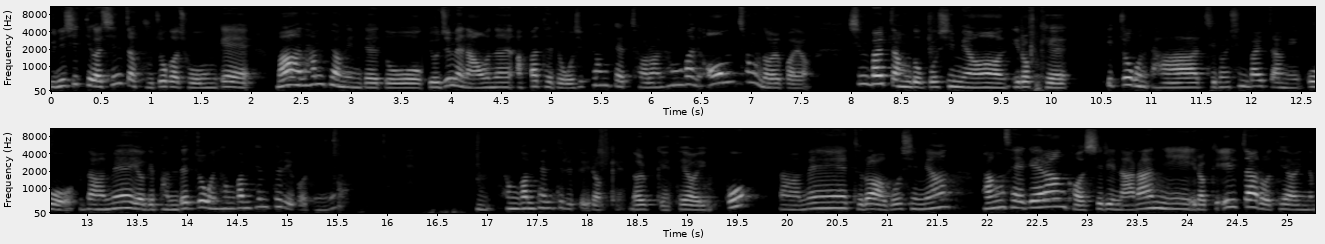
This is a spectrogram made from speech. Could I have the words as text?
유니시티가 진짜 구조가 좋은 게 41평인데도 요즘에 나오는 아파트들 50평대처럼 현관이 엄청 넓어요. 신발장도 보시면 이렇게 이쪽은 다 지금 신발장이고 그 다음에 여기 반대쪽은 현관 팬트리거든요. 음, 현관 팬트리도 이렇게 넓게 되어 있고 그 다음에 들어와 보시면 방 3개랑 거실이 나란히 이렇게 일자로 되어 있는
